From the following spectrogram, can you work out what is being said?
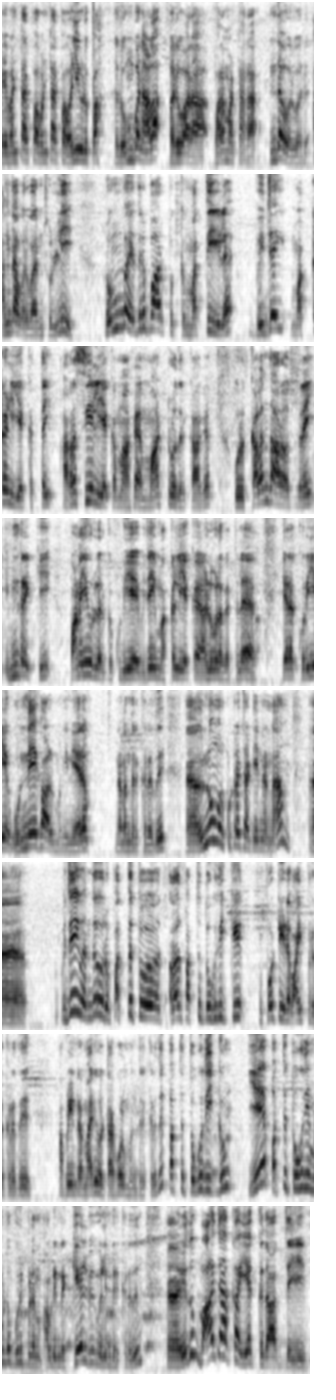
வண்டார்ப்பா வந்துட்டார்ப்பா வந்துட்டார்ப்பா வழி விடுப்பா ரொம்ப நாளாக வருவாரா வரமாட்டாரா? இந்த வருவார் அந்த வருவார்னு சொல்லி ரொம்ப எதிர்பார்ப்புக்கு மத்தியில் விஜய் மக்கள் இயக்கத்தை அரசியல் இயக்கமாக மாற்றுவதற்காக ஒரு கலந்த ஆலோசனை இன்றைக்கு பனையூரில் இருக்கக்கூடிய விஜய் மக்கள் இயக்க அலுவலகத்தில் ஏறக்குறைய ஒன்னேகால் மணி நேரம் நடந்திருக்கிறது. இன்னும் ஒரு குற்றச்சாட்டு என்னென்னா விஜய் வந்து ஒரு பத்து தொ அதாவது பத்து தொகுதிக்கு போட்டியிட வாய்ப்பு இருக்கிறது. அப்படின்ற மாதிரி ஒரு தகவல் வந்திருக்கிறது. பத்து தொகுதிக்கும் ஏன் பத்து தொகுதியை மட்டும் குறிப்பிடணும் அப்படின்ற கேள்வியும் எழும்பியிருக்கிறது. எதுவும் பாஜக இயக்குதா விஜய்?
